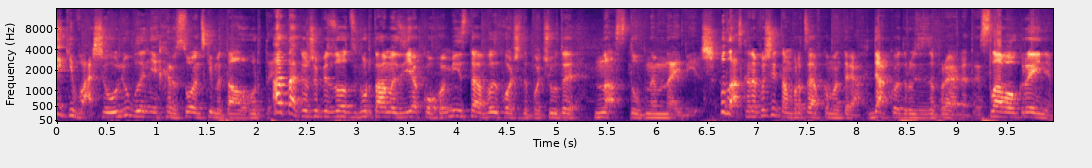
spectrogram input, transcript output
А які ваші улюблені херсонські метал-гурти? А також епізод з гуртами, з якого міста ви хочете почути наступним найбільше. Будь ласка, напишіть нам про це в коментарях. Дякую, друзі, за перегляд. Слава Україні!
